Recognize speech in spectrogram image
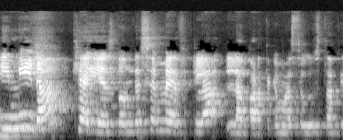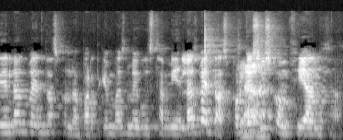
Y mira que ahí es donde se mezcla la parte que más te gusta a ti de las ventas con la parte que más me gusta a mí de las ventas, porque Claro. eso es confianza.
